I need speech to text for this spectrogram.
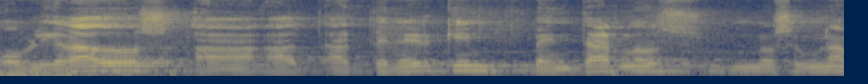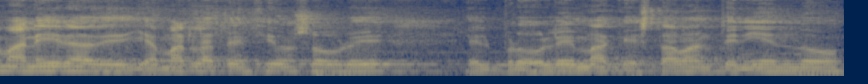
obligados a, tener que inventarnos no sé, una manera de llamar la atención sobre el problema que estaban teniendo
